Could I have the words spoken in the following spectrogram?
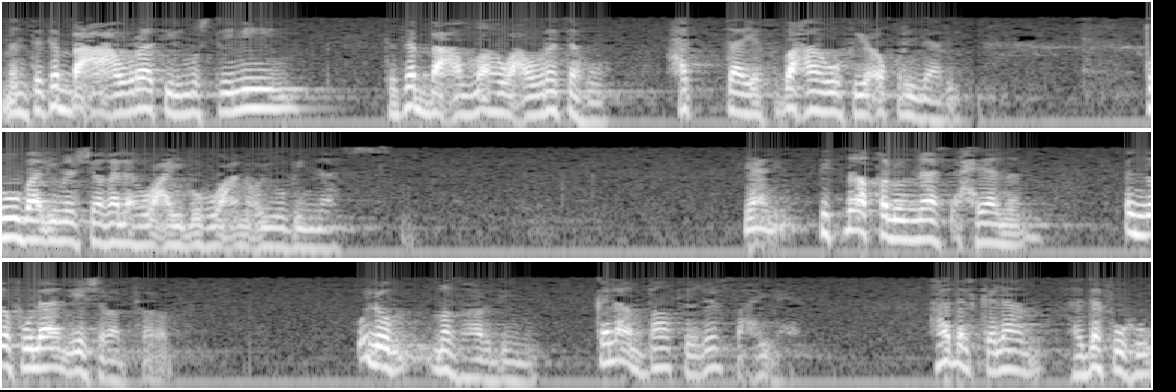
من تتبع عورات المسلمين تتبع الله عورته حتى يفضحه في عقر داره. طوبى لمن شغله عيبه عن عيوب الناس. يعني يتناقل الناس أحيانا أنه فلان يشرب فرض وله مظهر ديني. كلام باطل غير صحيح. هذا الكلام هدفه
